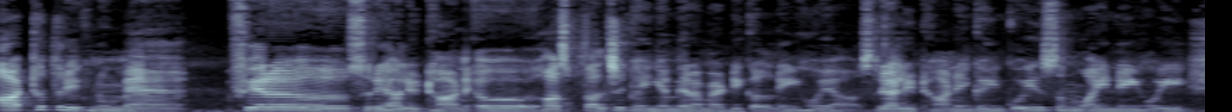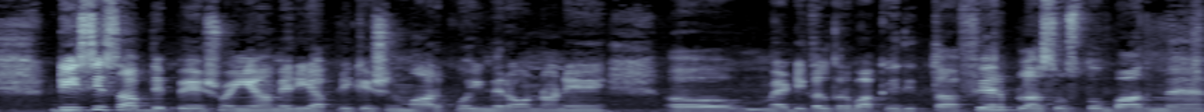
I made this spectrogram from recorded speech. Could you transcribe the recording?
8 ਤਰੀਕ ਨੂੰ ਮੈਂ ਫਿਰ ਸਰਿਆਲੀ ਥਾਣੇ ਹਸਪਤਾਲ ਚ ਗਈ ਹਾਂ, ਮੇਰਾ ਮੈਡੀਕਲ ਨਹੀਂ ਹੋਇਆ। ਸਰਿਆਲੀ ਥਾਣੇ ਗਈ, ਕੋਈ ਸੁਣਵਾਈ ਨਹੀਂ ਹੋਈ। ਡੀਸੀ ਸਾਹਿਬ ਦੇ ਪੇਸ਼ ਹੋਈਆਂ, ਮੇਰੀ ਐਪਲੀਕੇਸ਼ਨ ਮਾਰਕ ਹੋਈ, ਮੇਰਾ ਉਹਨਾਂ ਨੇ ਮੈਡੀਕਲ ਕਰਵਾ ਕੇ ਦਿੱਤਾ। ਫਿਰ ਪਲੱਸ ਉਸ ਤੋਂ ਬਾਅਦ ਮੈਂ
